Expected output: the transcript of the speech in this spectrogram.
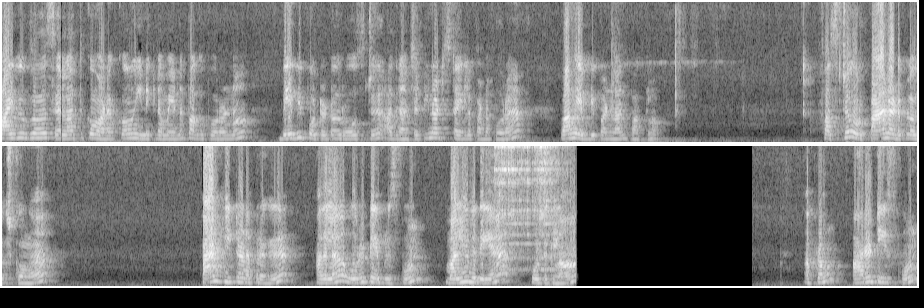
ஹாய் விவர்ஸ் எல்லாத்துக்கும் வணக்கம். இன்னைக்கு நம்ம என்ன பார்க்க போறோம்னா பேபி பொட்டேட்டோ ரோஸ்ட் அது நான் செட்டிநாட்டு ஸ்டைலில் பண்ண போறேன். வாங்க எப்படி பண்ணலான்னு பார்க்கலாம். ஃபர்ஸ்ட் ஒரு பேன் அடுப்பில் வச்சுக்கோங்க. பேன் ஹீட் ஆன பிறகு அதில் ஒரு டேபிள் ஸ்பூன் மல்லி விதையை போட்டுக்கலாம். அப்புறம் அரை டீஸ்பூன்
